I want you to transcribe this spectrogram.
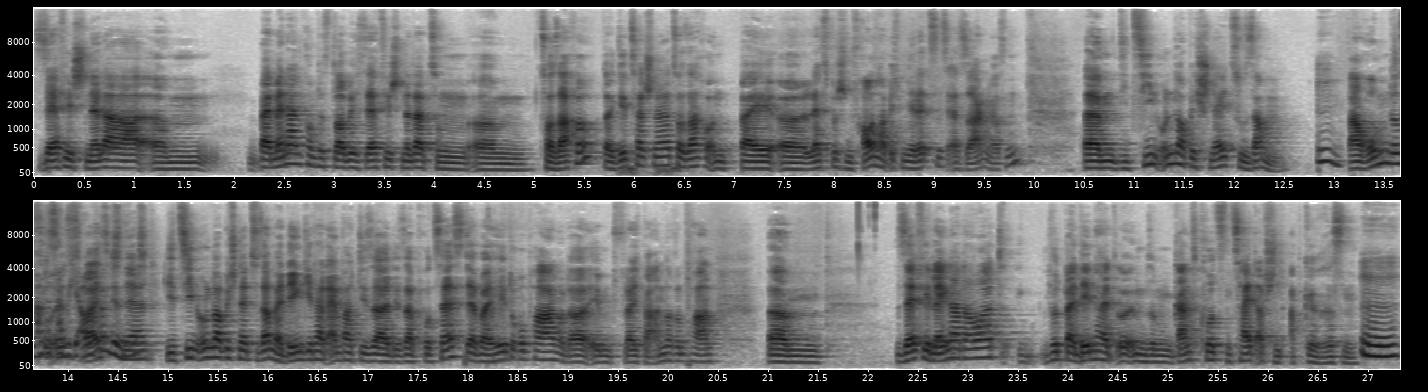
sehr viel schneller. Ähm, bei Männern kommt es, glaube ich, sehr viel schneller zum, ähm, zur Sache. Da geht es halt schneller zur Sache. Und bei äh, lesbischen Frauen habe ich mir letztens erst sagen lassen, ähm, die ziehen unglaublich schnell zusammen. Warum das Ah, so das ist, ich weiß ich gehört. nicht. Die ziehen unglaublich schnell zusammen. Bei denen geht halt einfach dieser, dieser Prozess, der bei Heteropaaren oder eben vielleicht bei anderen Paaren ähm, sehr viel länger dauert, wird bei denen halt so in so einem ganz kurzen Zeitabschnitt abgerissen.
